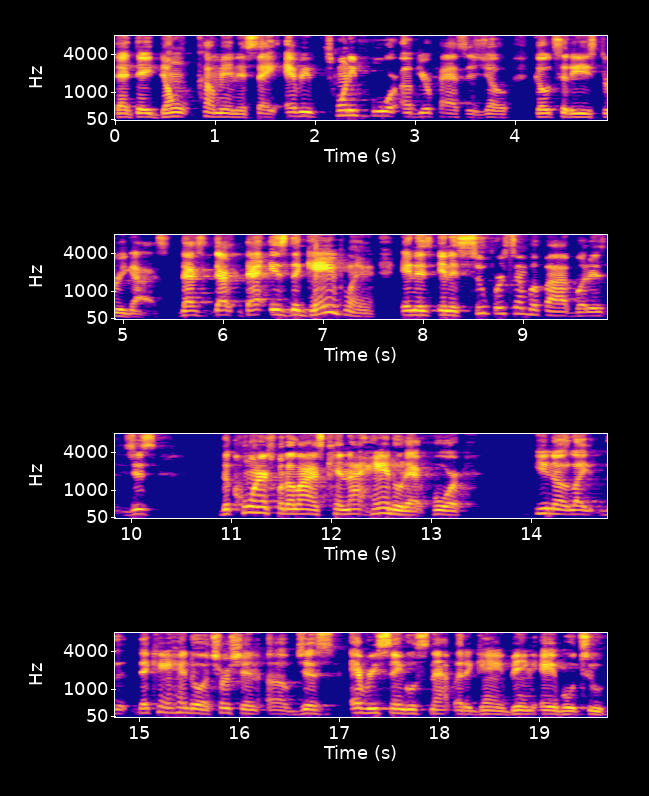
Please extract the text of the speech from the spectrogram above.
that they don't come in and say every 24 of your passes, Joe, go to these three guys. That's that that is the game plan. And it's and it's super simplified, but it's just the corners for the Lions cannot handle that for you know, like they can't handle attrition of just every single snap of the game being able to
